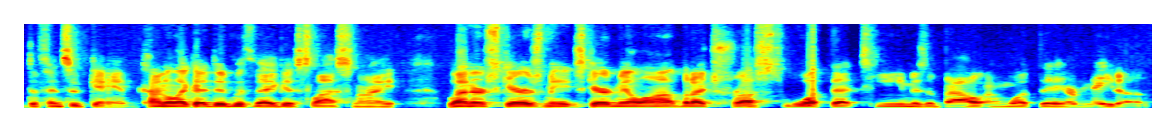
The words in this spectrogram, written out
defensive game, kind of like I did with Vegas last night. Lehner scares me, scared me a lot, but I trust what that team is about and what they are made of.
